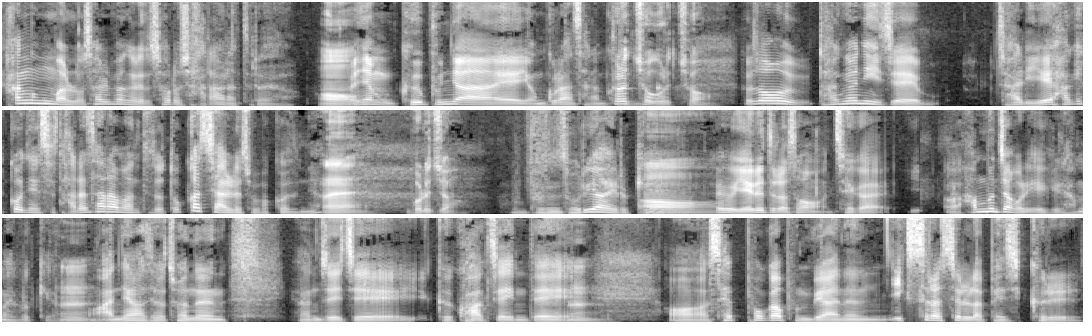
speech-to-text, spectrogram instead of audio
한국말로 설명을 해도 서로 잘 알아들어요. 어. 왜냐면 그 분야에 연구를 한 사람들. 그렇죠, 그렇죠. 그래서 당연히 이제 잘 이해하겠거니 해서 다른 사람한테도 똑같이 알려줘 봤거든요. 네. 모르죠. 무슨 소리야 이렇게. 어. 그리고 예를 들어서 제가 이- 어, 한 문장으로 얘기를 한번 해볼게요. 음. 어, 안녕하세요. 저는 현재 이제 그 과학자인데 음. 어, 세포가 분비하는 extracellular vesicle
